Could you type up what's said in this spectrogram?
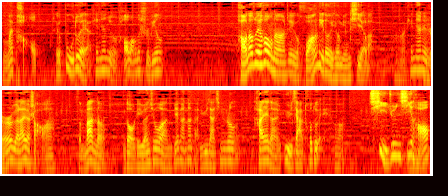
往外跑。这个部队啊，天天就有逃亡的士兵，跑到最后呢，这个皇帝都已经明细了啊，天天这人越来越少啊，怎么办呢？你逗这元修啊，你别看他敢御驾亲征，他也敢御驾脱队啊，弃军西逃，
